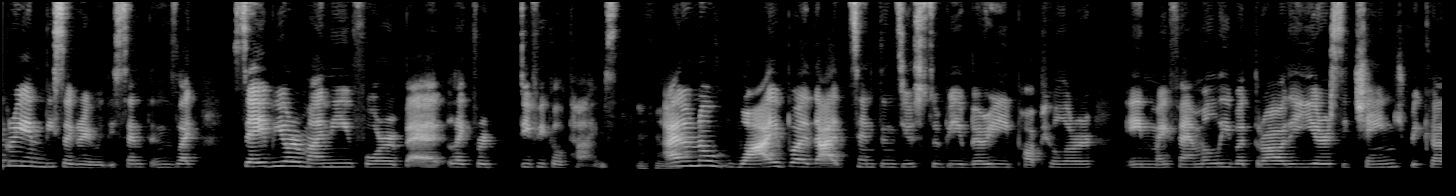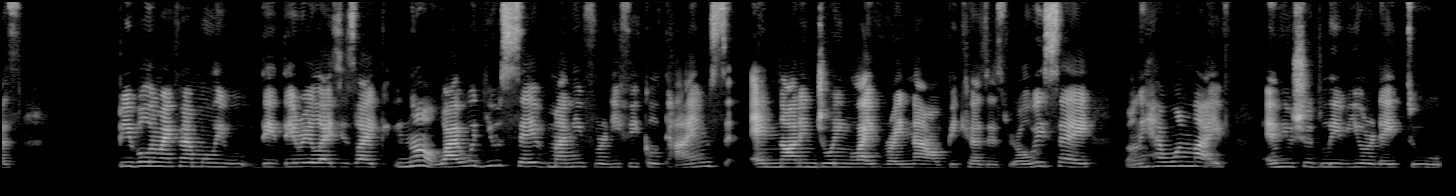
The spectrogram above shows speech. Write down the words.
agree and disagree with this sentence like save your money for bad like for difficult times Mhm. I don't know why, but that sentence used to be very popular in my family, but throughout the years it changed because people in my family they, they realize it's like no why would you save money for difficult times and not enjoying life right now because as we always say you only have one life and you should live your day to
